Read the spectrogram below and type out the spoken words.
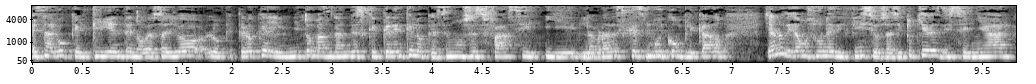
Es algo que el cliente no ve. O sea, yo lo que creo que el mito más grande es que creen que lo que hacemos es fácil y la verdad es que es muy complicado. Ya no digamos un edificio, o sea, si tú quieres diseñar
